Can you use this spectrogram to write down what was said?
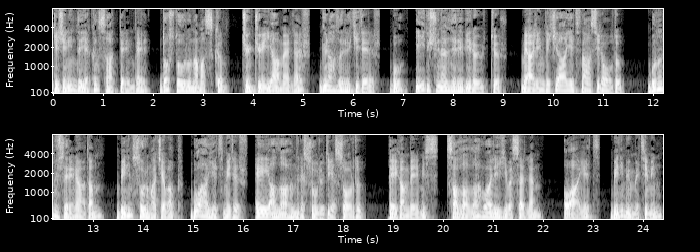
gecenin de yakın saatlerinde dosdoğru namaz kıl. Çünkü iyi ameller günahları giderir. Bu iyi düşünenlere bir öğüttür. Mealindeki ayet nazil oldu. Bunun üzerine adam benim soruma cevap bu ayet midir? Ey Allah'ın Resulü diye sordu. Peygamberimiz sallallahu aleyhi ve sellem o ayet benim ümmetimin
